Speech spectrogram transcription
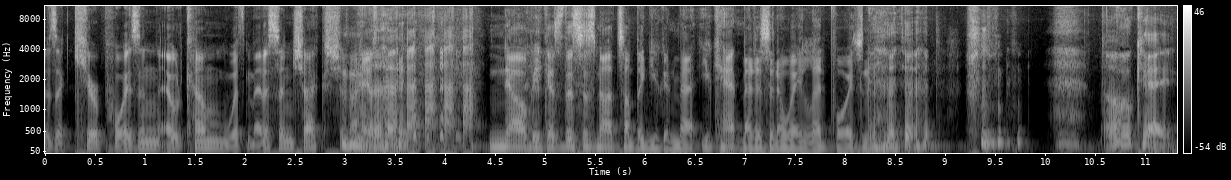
There's a cure poison outcome with medicine checks. Should I? No, because this is not something you can me- you can't medicine away lead poisoning. Okay.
